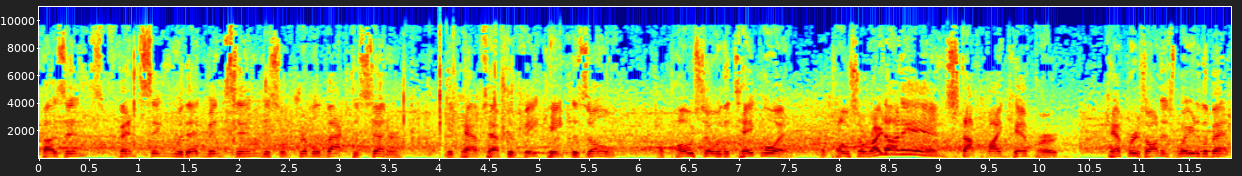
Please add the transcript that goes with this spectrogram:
Cozens fencing with Edmundson. This will dribble back to center. The Caps have to vacate the zone. Okposo with a takeaway. Okposo right on in. Stopped by Kuemper. Kuemper's on his way to the bench.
